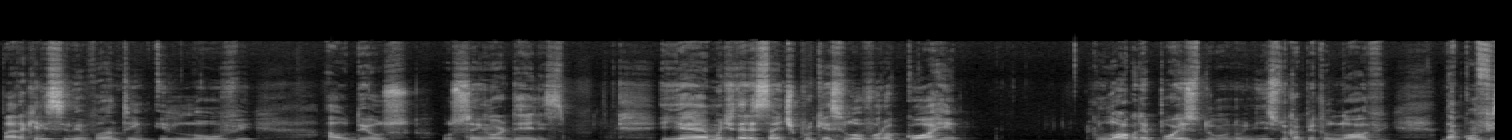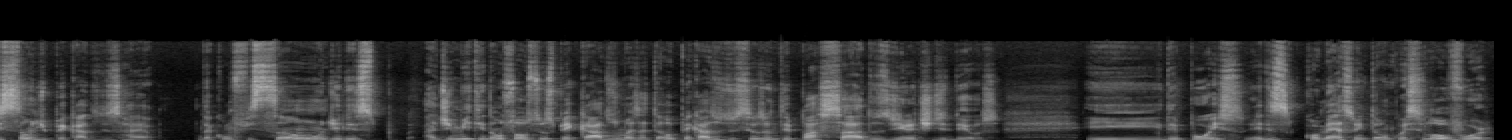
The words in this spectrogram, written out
para que eles se levantem e louve ao Deus, o Senhor deles. E é muito interessante porque esse louvor ocorre logo depois do no início do capítulo 9 da confissão de pecados de Israel, da confissão onde eles admitem não só os seus pecados, mas até os pecados dos seus antepassados diante de Deus. E depois eles começam então com esse louvor.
